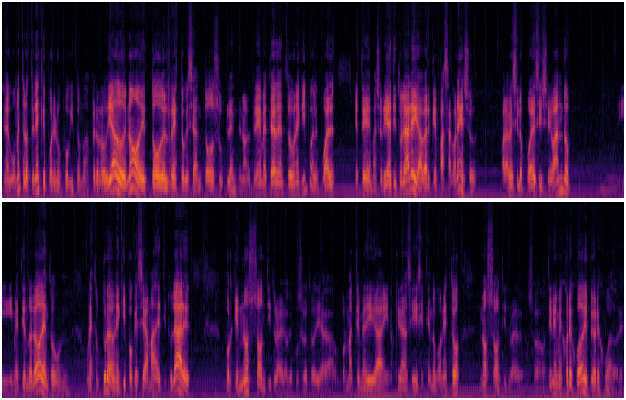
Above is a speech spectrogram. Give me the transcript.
En algún momento los tenés que poner un poquito más, pero rodeado de no de todo el resto que sean todos suplentes, no, lo tenés que meter dentro de un equipo en el cual esté mayoría de titulares y a ver qué pasa con ellos, para ver si los puedes ir llevando y, metiéndolo dentro de un- una estructura de un equipo que sea más de titulares, porque no son titulares lo que puso el otro día Gago. Por más que me diga y nos quieran seguir insistiendo con esto, no son titulares lo que puso Gago. Tiene mejores jugadores y peores jugadores.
